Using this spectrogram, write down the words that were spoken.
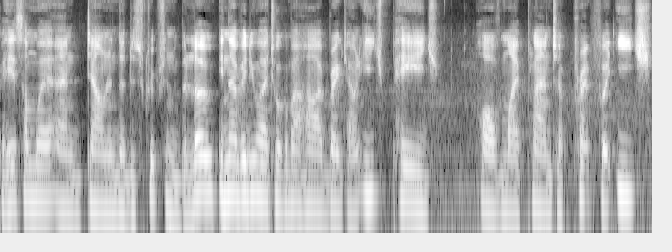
here somewhere and down in the description below. In that video, I talk about how I break down each page of my plan to prep for each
